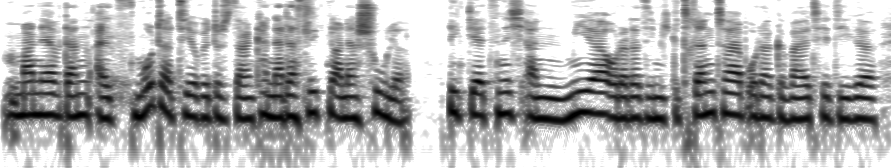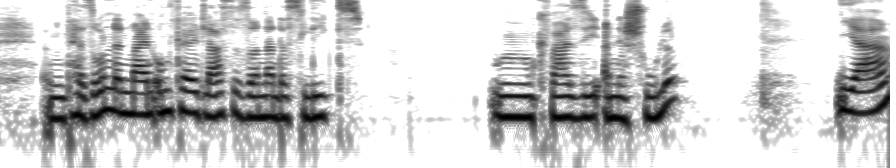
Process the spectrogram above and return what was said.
man ja dann als Mutter theoretisch sagen kann, na, das liegt nur an der Schule. Liegt jetzt nicht an mir oder dass ich mich getrennt habe oder gewalttätige ähm, Personen in meinem Umfeld lasse, sondern das liegt ähm, quasi an der Schule? Ja,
